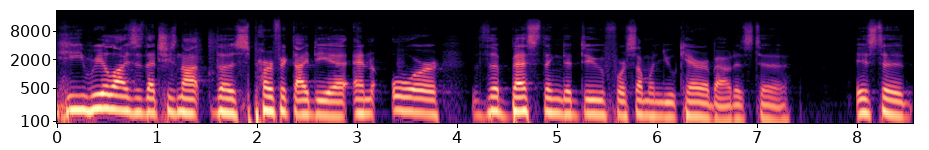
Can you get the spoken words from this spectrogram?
he realizes that she's not the perfect idea and or the best thing to do for someone you care about is to is to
